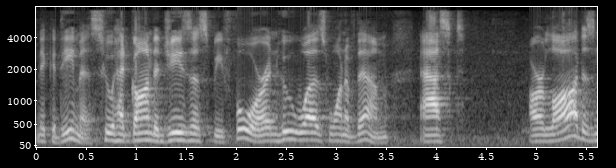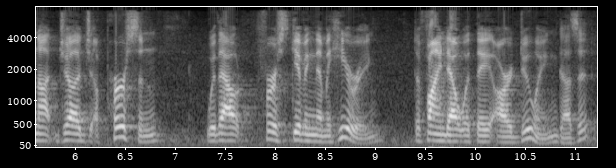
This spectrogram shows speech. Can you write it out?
Nicodemus, who had gone to Jesus before and who was one of them, asked, Our law does not judge a person without first giving them a hearing to find out what they are doing, does it?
